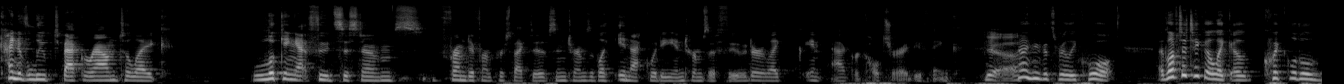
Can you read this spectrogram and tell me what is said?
kind of looped back around to like looking at food systems from different perspectives in terms of like inequity in terms of food or like in agriculture, I do think. Yeah. I think that's really cool. I'd love to take a like a quick little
